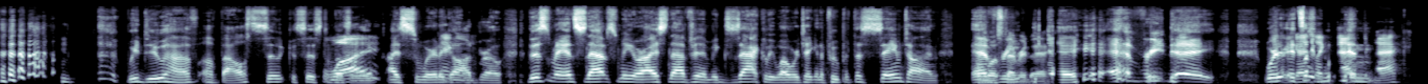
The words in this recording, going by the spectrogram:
we do have a bowel sy- system. Why? I swear to Hang God, on. bro. This man snaps me or I snap him exactly while we're taking a poop at the same time. Almost every every day. every day. We're, Are you it's guys like, like, back to women, back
